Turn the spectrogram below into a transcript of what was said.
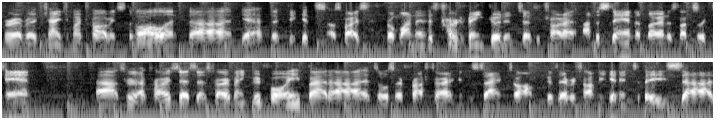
forever changing my driving style and uh, yeah I think it's I suppose from one end it's probably been good in terms of trying to understand and learn as much as I can uh, through that process and it's probably been good for me but uh, it's also frustrating at the same time because every time you get into these uh,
